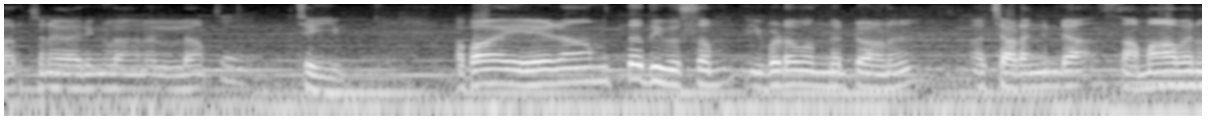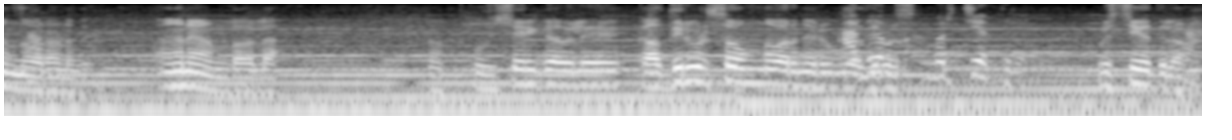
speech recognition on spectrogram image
അർച്ചന കാര്യങ്ങൾ അങ്ങനെയെല്ലാം ചെയ്യും. അപ്പോൾ ആ ഏഴാമത്തെ ദിവസം ഇവിടെ വന്നിട്ടാണ് ആ ചടങ്ങിന്റെ സമാപനം എന്ന് പറയുന്നത്. അങ്ങനെയാണല്ലോ അല്ല? ആ, പുതുശ്ശേരിക്കാവിൽ കതിരുത്സവം എന്ന് പറഞ്ഞൊരു കതിരുത്സവം വൃശ്ചികത്തിലാണ്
